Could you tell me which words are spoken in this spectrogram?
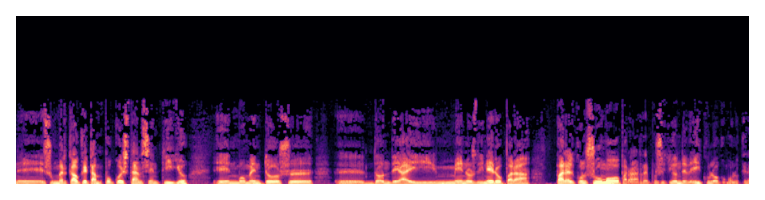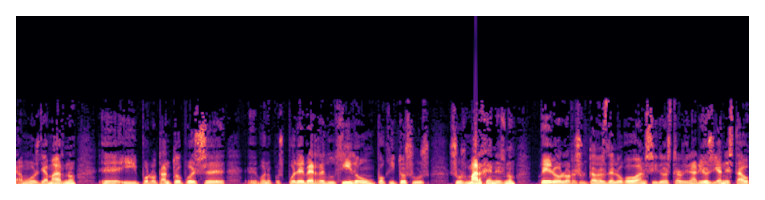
eh, es un mercado que tampoco es tan sencillo en momentos donde hay menos dinero para para el consumo o para la reposición de vehículo, como lo queramos llamar, ¿no? y por lo tanto, pues, bueno, pues puede ver reducido un poquito sus, sus márgenes, ¿no? pero los resultados, de luego, han sido extraordinarios y han estado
